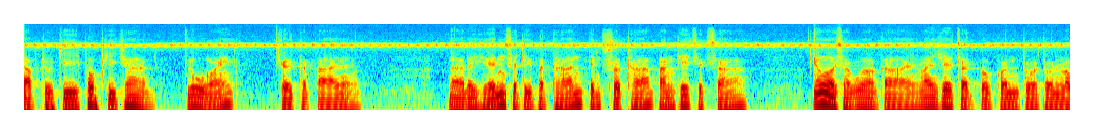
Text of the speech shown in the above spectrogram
ดับจุกีพบกี่ชาติ รู้ไหม เกิดกับตายเนี่ยเราได้เห็นสติปัฏฐานเป็นสถาบันที่ศึกษาโอ้สักว่ากายไม่ใช่จัดบุคคลตัวตนเรา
